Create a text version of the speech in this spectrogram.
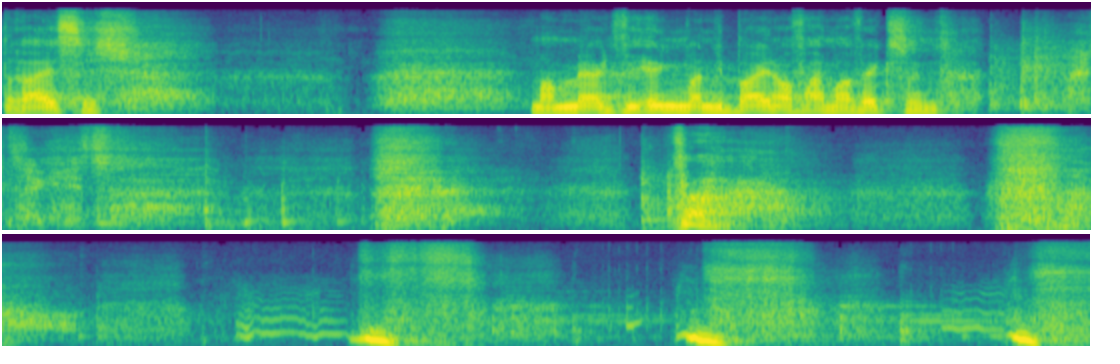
30. Man merkt, wie irgendwann die Beine auf einmal weg sind. Weiter geht's. Uff. Uff. Uff.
